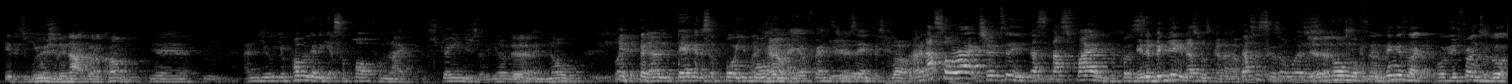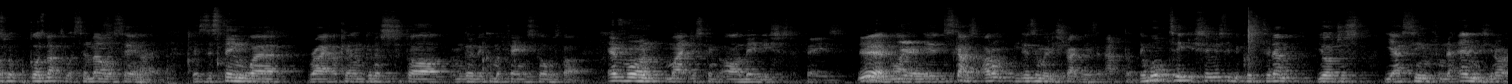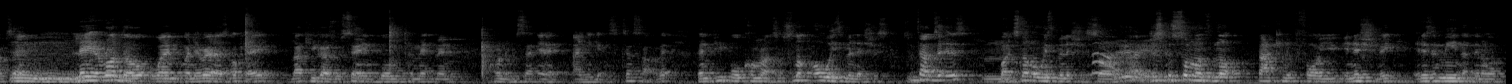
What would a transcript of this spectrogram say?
It's usually not gonna come. Yeah, yeah. Mm. And you, you're probably gonna get support from like strangers that you don't Yeah. even know, but they're, they're gonna support you more Like than like your friends. You know what I'm saying? As well. And that's all right. You know what I'm saying? That's that's fine because In the beginning, that's what's gonna happen. that's just it's Yeah. normal And the thing. thing is, like, with your friends as well, it's what goes back to what Salman was saying. Like, there's this thing where, right, okay, I'm gonna start, I'm gonna become a famous film star. Everyone might just think, oh, maybe it's just a phase. Yeah. Like, Yeah. it- this guy's, I don't, he doesn't really strike me as an actor. They won't take you seriously because to them, you're just, yeah, seeing from the ends. You know what I'm saying? Mm. Later on, though, when when they realize, okay, like you guys were saying, boom, commitment, 100% in it, and you get success out of it, then people will come around. So it's not always malicious. Sometimes it is, Mm. but it's not always malicious. So Yeah, yeah, just because someone's not backing it for you initially, it doesn't mean that they don't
